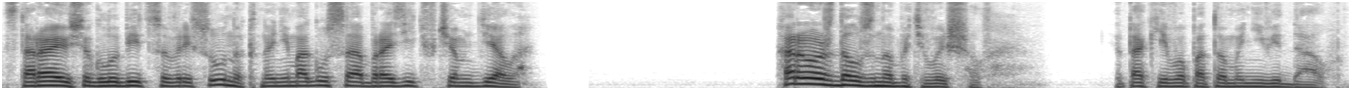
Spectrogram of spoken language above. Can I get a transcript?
Стараюсь углубиться в рисунок, но не могу сообразить, в чем дело. Хорош, должно быть, вышел. Я так его потом и не видал. —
